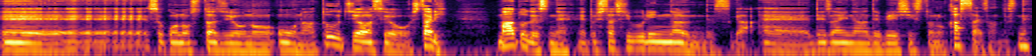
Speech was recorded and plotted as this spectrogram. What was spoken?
えー、そこのスタジオのオーナーと打ち合わせをしたりまあ、あとですね、えっと、久しぶりになるんですが、えー、デザイナーでベーシストの葛西さんですね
